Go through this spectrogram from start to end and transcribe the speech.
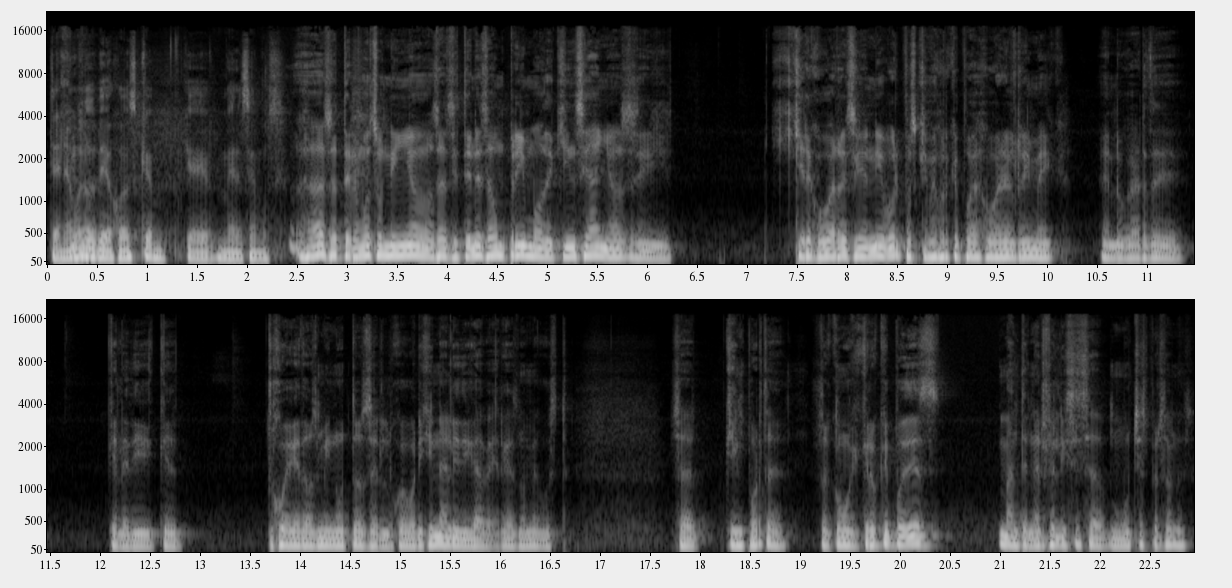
Tenemos los videojuegos que, que, merecemos. Ajá, o sea, tenemos un niño. O sea, si tienes a un primo de 15 años y quiere jugar Resident Evil, pues qué mejor que pueda jugar el remake en lugar de que le di que juegue dos minutos el juego original y diga, vergas, no me gusta. O sea, ¿qué importa? O sea, como que creo que puedes mantener felices a muchas personas.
